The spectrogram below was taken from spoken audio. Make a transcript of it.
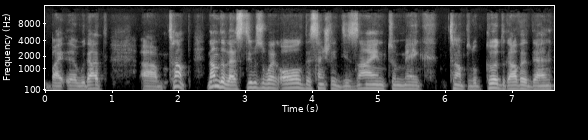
by uh, without um, Trump. Nonetheless, these were all essentially designed to make Trump look good rather than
